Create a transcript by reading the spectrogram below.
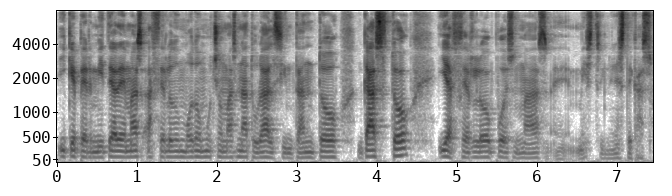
y que permite además hacerlo de un modo mucho más natural, sin tanto gasto y hacerlo pues más eh, mainstream en este caso.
